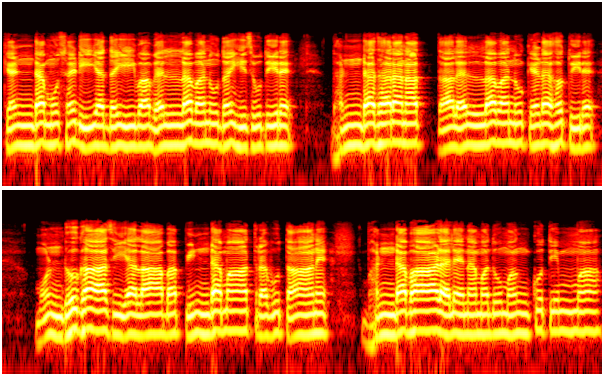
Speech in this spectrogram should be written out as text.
ಕೆಂಡ ಮುಸಡಿಯ ದೈವವೆಲ್ಲವನು ದಹಿಸುತ್ತೀರೆ, ದಂಡಧರನತ್ತಲೆಲ್ಲವನು ಕೆಡಹುತ್ತೀರೆ ಮೊಂಡುಘಾಸಿಯ ಲಾಭ ಪಿಂಡ ಮಾತ್ರವು ತಾನೆ. ಭಂಡಬಾಳಲೆ ನಮದು ಮಂಕುತಿಮ್ಮ.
